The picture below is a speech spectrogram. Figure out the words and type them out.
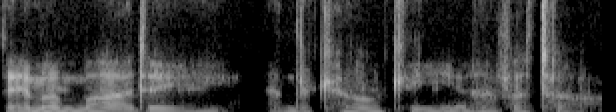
the Imam Mahdi, and the Kalki avatar.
